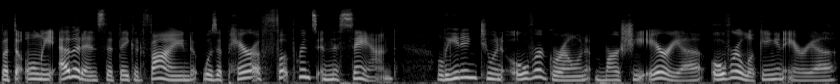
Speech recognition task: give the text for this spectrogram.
but the only evidence that they could find was a pair of footprints in the sand leading to an overgrown, marshy area overlooking an area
